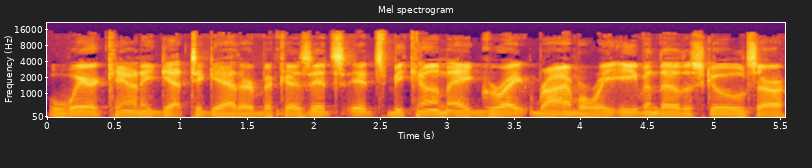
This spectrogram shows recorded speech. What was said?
Ware County get together because it's, it's become a great rivalry, even though the schools are,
